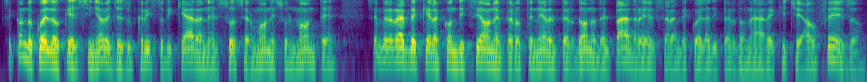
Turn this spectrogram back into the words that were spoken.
Secondo quello che il Signore Gesù Cristo dichiara nel suo sermone sul monte, sembrerebbe che la condizione per ottenere il perdono del Padre sarebbe quella di perdonare chi ci ha offeso.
